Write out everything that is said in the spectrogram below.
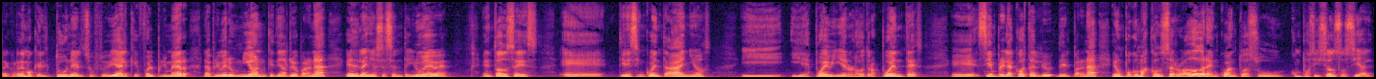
Recordemos que el túnel subfluvial, que fue la primera unión que tiene el río Paraná, es del año 69. Entonces, eh, tiene 50 años. Y, después vinieron los otros puentes. Eh, siempre la costa del, del, Paraná es un poco más conservadora en cuanto a su composición social.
